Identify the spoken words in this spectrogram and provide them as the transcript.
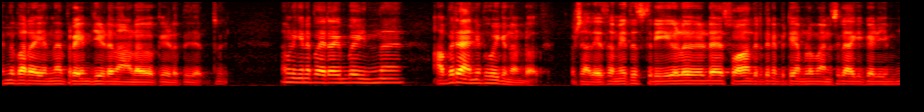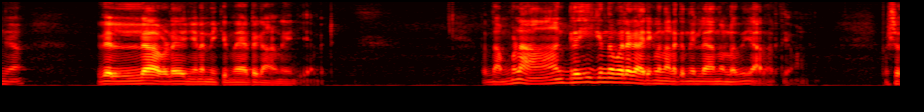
എന്ന് പറയുന്ന പ്രേംജിയുടെ നാടകമൊക്കെ എടുത്ത് ചേർത്ത് നമ്മളിങ്ങനെ പറയുമ്പോൾ ഇന്ന് അവരനുഭവിക്കുന്നുണ്ടോ അത്? പക്ഷെ അതേ സമയത്ത് സ്ത്രീകളുടെ സ്വാതന്ത്ര്യത്തിനെ പറ്റി നമ്മൾ മനസ്സിലാക്കി കഴിയുമ്പോൾ ഇതെല്ലാം അവിടെ ഇങ്ങനെ നിൽക്കുന്നതായിട്ട് കാണുകയും ചെയ്യാൻ പറ്റും. അപ്പം നമ്മൾ ആഗ്രഹിക്കുന്ന പോലെ കാര്യങ്ങൾ നടക്കുന്നില്ല എന്നുള്ളത് യാഥാർത്ഥ്യമാണ്. പക്ഷെ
